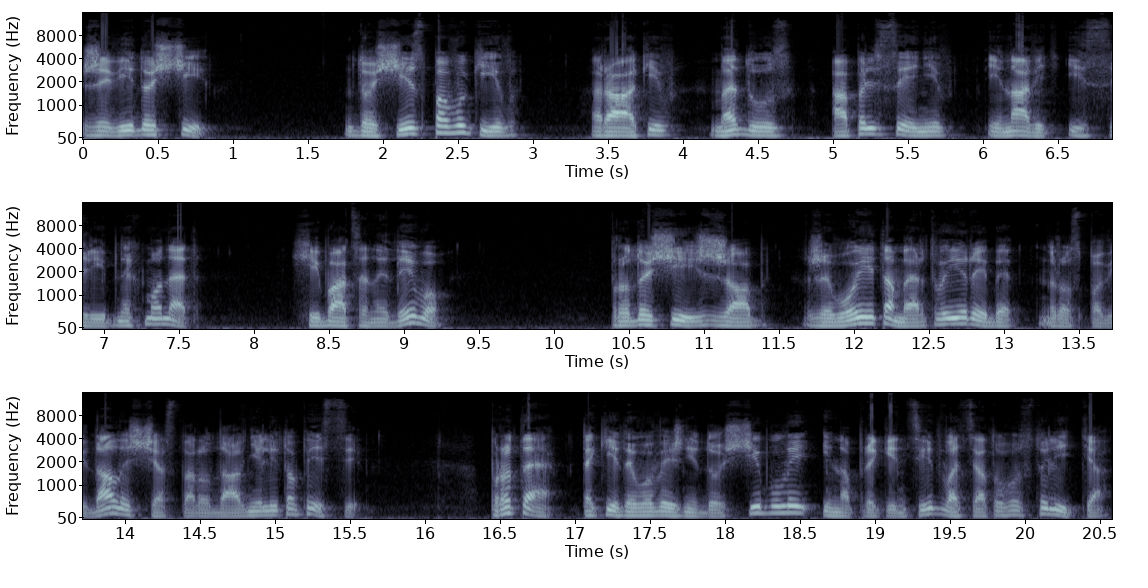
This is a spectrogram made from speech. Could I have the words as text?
Живі дощі. Дощі з павуків, раків, медуз, апельсинів і навіть із срібних монет. Хіба це не диво? Про дощі із жаб, живої та мертвої риби розповідали ще стародавні літописці. Проте такі дивовижні дощі були і наприкінці ХХ століття.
